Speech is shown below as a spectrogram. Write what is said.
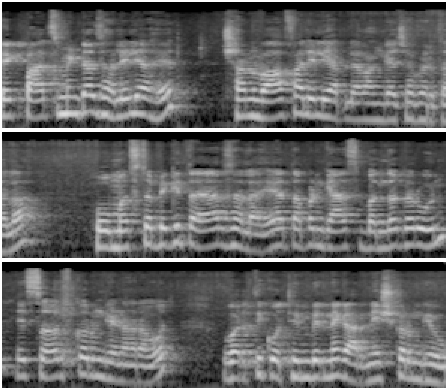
एक पाच मिनटं झालेली आहेत. छान वाफ आलेली आपल्या वांग्याच्या भरताला. हो मस्तपैकी तयार झाला आहे. आता आपण गॅस बंद करून हे सर्व करून घेणार आहोत. वरती कोथिंबीरने गार्निश करून घेऊ.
